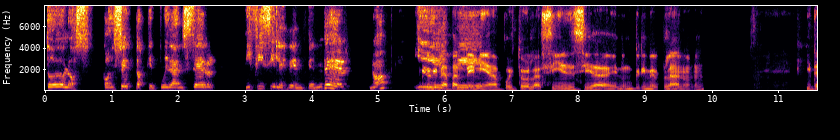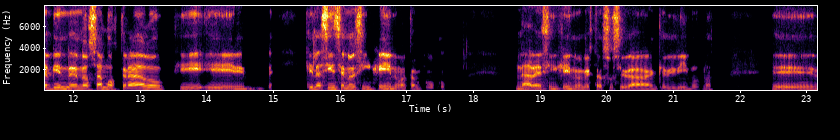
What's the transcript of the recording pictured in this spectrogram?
todos los conceptos que puedan ser difíciles de entender, ¿no? Creo que la este pandemia ha puesto la ciencia en un primer plano, ¿no? Y también eh, nos ha mostrado que, eh, que la ciencia no es ingenua tampoco. Nada es ingenuo en esta sociedad en que vivimos, ¿no? Eh,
